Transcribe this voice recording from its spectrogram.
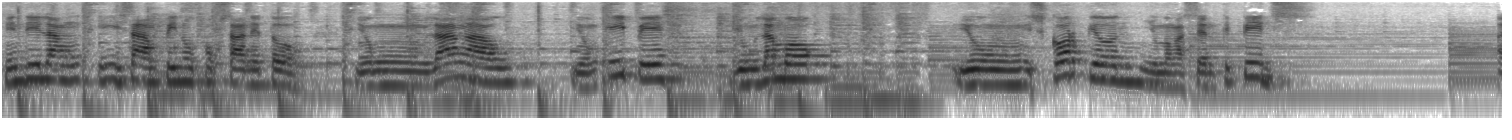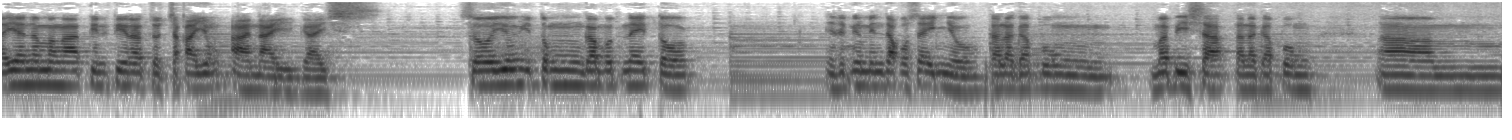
hindi lang iisa ang pinupuksa nito. Yung langaw, yung ipis, yung lamok, yung scorpion, yung mga centipedes. Ayan ang mga tinitira to, tsaka yung anay guys. So yung itong gamot na ito, i-recommend ko sa inyo, talaga pong mabisa talaga pong um,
